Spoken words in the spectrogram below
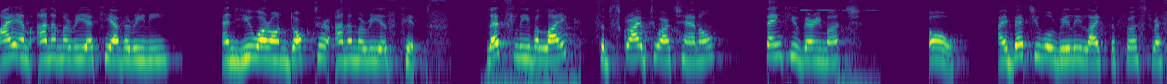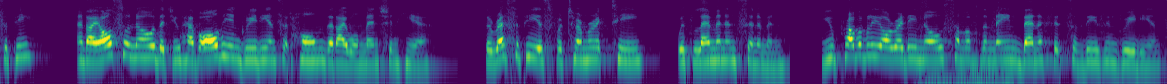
I am Anamaria Chiaverini, and you are on Dr. Anamaria's Tips. Let's leave a like, subscribe to our channel. Thank you very much. Oh, I bet you will really like the first recipe, and I also know that you have all the ingredients at home that I will mention here. The recipe is for turmeric tea with lemon and cinnamon. You probably already know some of the main benefits of these ingredients.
